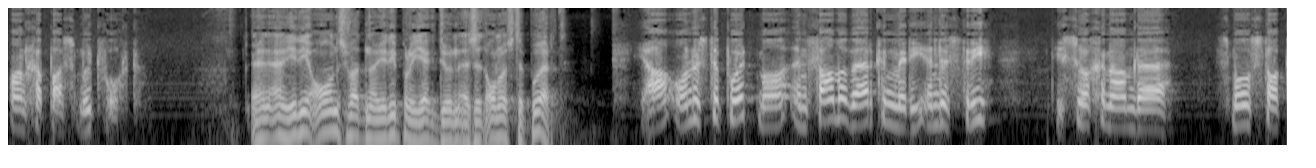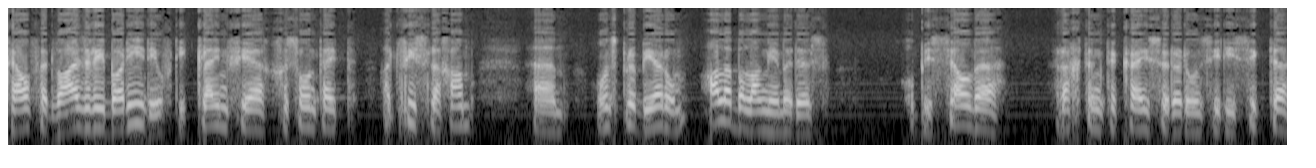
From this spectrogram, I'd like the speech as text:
aangepas moet word. En en hierdie ons wat nou hierdie projek doen, is dit onderste poort. Ja, onderste poort, maar in samewerking met die industrie, die sogenaamde Small Stock Health Advisory Body, die of die kleinvee gesondheid adviesliggaam. Ehm um, ons probeer om alle belanghebbendes op dieselfde rigting te kry sodat ons hierdie siekte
